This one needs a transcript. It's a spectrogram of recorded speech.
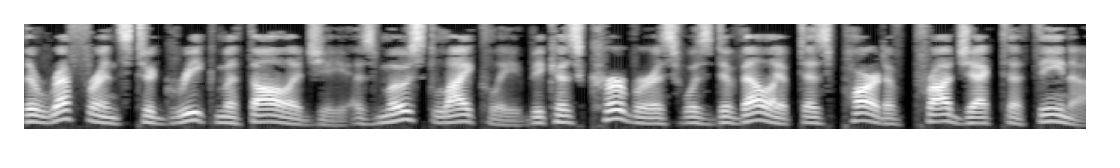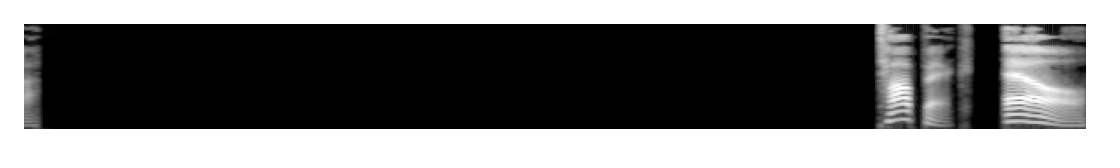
The reference to Greek mythology is most likely because Kerberos was developed as part of Project Athena. Topic L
